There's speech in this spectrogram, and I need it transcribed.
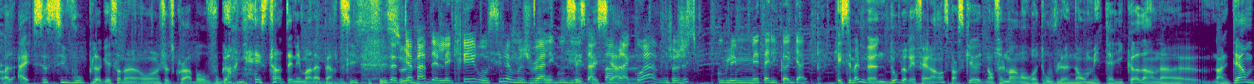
voilà. Hey, ça, si vous pluguez ça dans un jeu de Scrabble, vous gagnez instantanément la partie. Vous êtes sûr. capable de l'écrire aussi. Là. Moi, je veux aller Oh, googler ça ressemble à quoi. Je vais juste googler Metallica Guêpe. Et c'est même une double référence parce que non seulement on retrouve le nom Metallica dans le, dans le terme,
